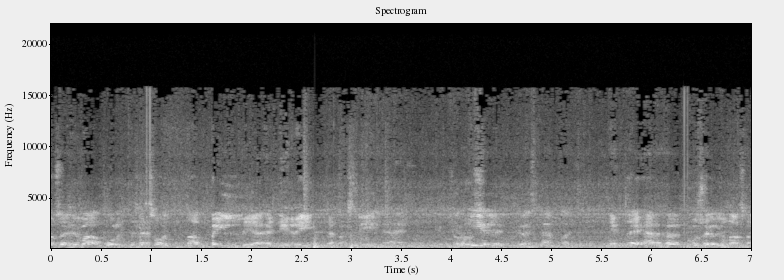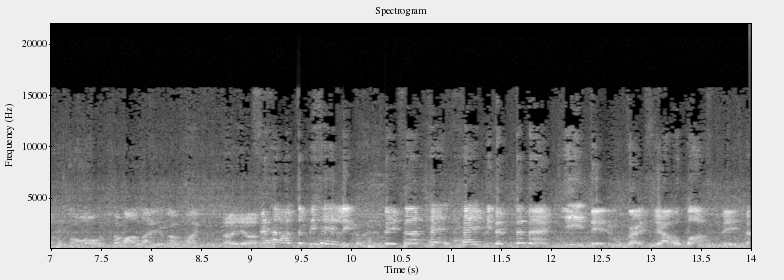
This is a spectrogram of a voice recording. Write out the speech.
on se hyvä puoli, että se soittaa pilliä heti riittävästi. Niin näin. Se on kiellettyä sitä paitsi. Niin, mutta eihän museojuna saa. No, on samalla joka paikassa. Ja, ja. Mehän on, että Mihellin meitä hä- häivitä tämän JTn mukaisia opasteita.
